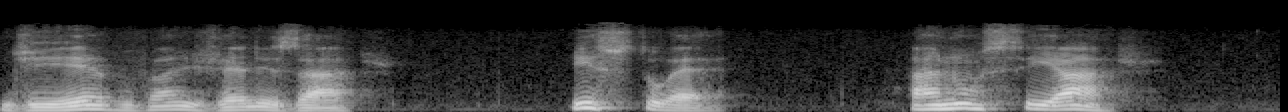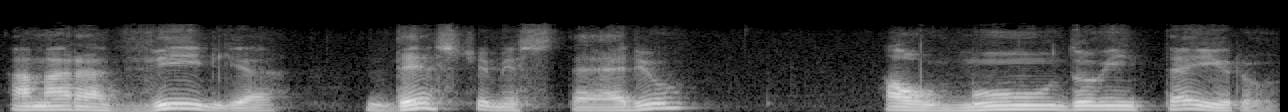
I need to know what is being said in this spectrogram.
de evangelizar, isto é, anunciar a maravilha deste mistério ao mundo inteiro.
